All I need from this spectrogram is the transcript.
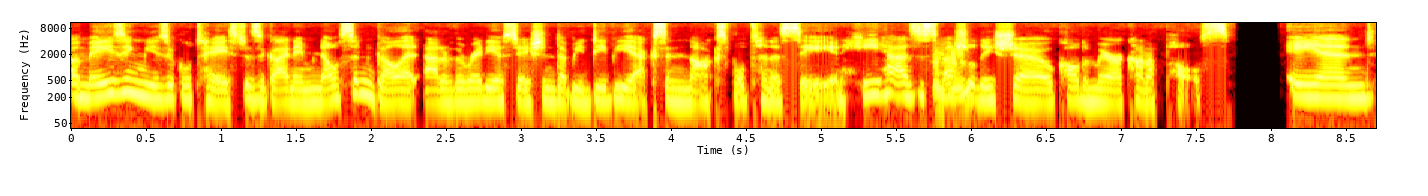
amazing musical taste is a guy named Nelson Gullett out of the radio station WDVX in Knoxville, Tennessee. And he has a mm-hmm. specialty mm-hmm. show called Americana Pulse. And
